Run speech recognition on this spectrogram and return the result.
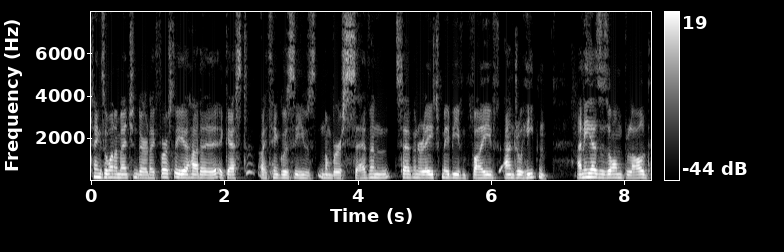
things I want to mention there. Like firstly, I had a, a guest. I think was he was number seven, seven or eight, maybe even five. Andrew Heaton, and he has his own blog,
